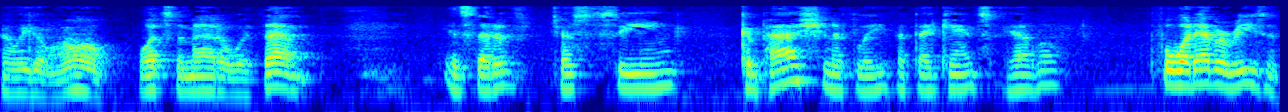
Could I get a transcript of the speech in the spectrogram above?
And we go, oh, what's the matter with them? Instead of just seeing compassionately that they can't say hello. For whatever reason.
